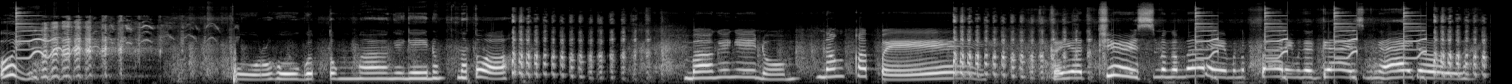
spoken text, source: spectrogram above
Uy! Puro hugot tong manginginom na to ah. Manginginom ng kape. Kaya cheers mga mare, mga pare, mga guys, mga idol.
